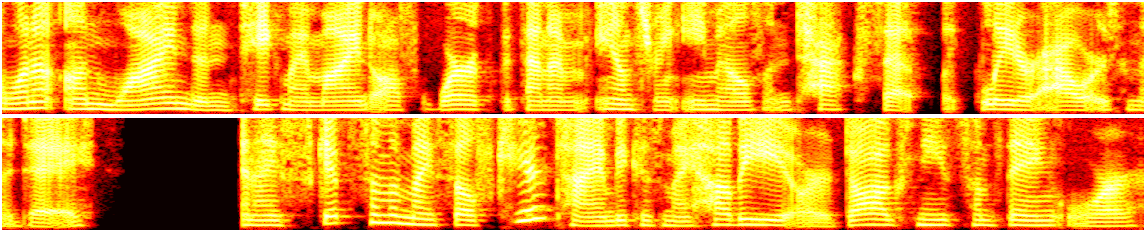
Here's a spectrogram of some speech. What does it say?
I want to unwind and take my mind off work, but then I'm answering emails and texts at like later hours in the day. And I skip some of my self care time because my hubby or dogs need something, or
